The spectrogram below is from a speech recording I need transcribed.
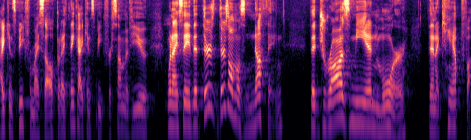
I can speak for myself, but I think I can speak for some of you when I say that there's, there's almost nothing that draws me in more than a campfire.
